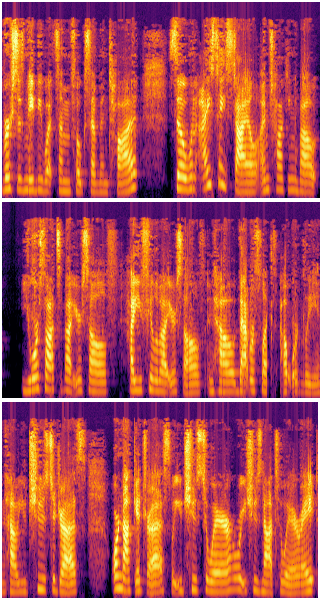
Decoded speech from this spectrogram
versus maybe what some folks have been taught. So when i say style i'm talking about your thoughts about yourself how you feel about yourself and how that reflects outwardly and how you choose to dress or not get dressed what you choose to wear or what you choose not to wear right?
